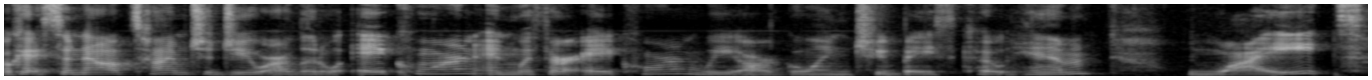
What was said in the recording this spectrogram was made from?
Okay, so now time to do our little acorn. And with our acorn, we are going to base coat him white.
